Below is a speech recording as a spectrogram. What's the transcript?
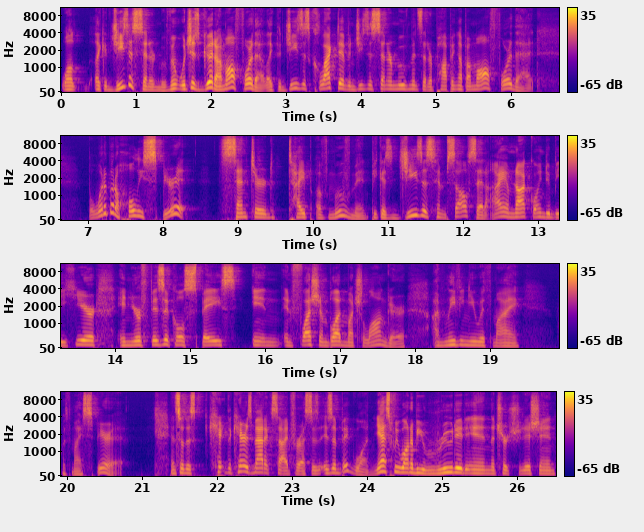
well, like a Jesus centered movement, which is good. I'm all for that. Like the Jesus collective and Jesus centered movements that are popping up, I'm all for that. But what about a Holy Spirit centered type of movement? Because Jesus himself said, I am not going to be here in your physical space in, in flesh and blood much longer. I'm leaving you with my with my spirit. And so this the charismatic side for us is, is a big one. Yes, we want to be rooted in the church tradition,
